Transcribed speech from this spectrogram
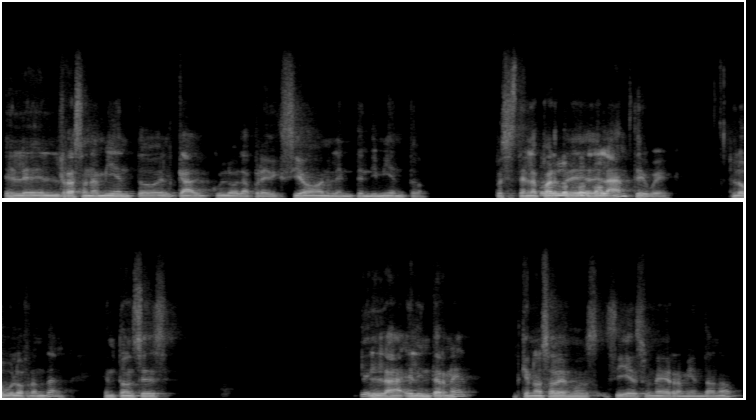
el, el, razonamiento, el cálculo, la predicción, el entendimiento, pues está en la parte de adelante, güey. Lóbulo frontal. Entonces, la, el Internet, que no sabemos si es una herramienta o no,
